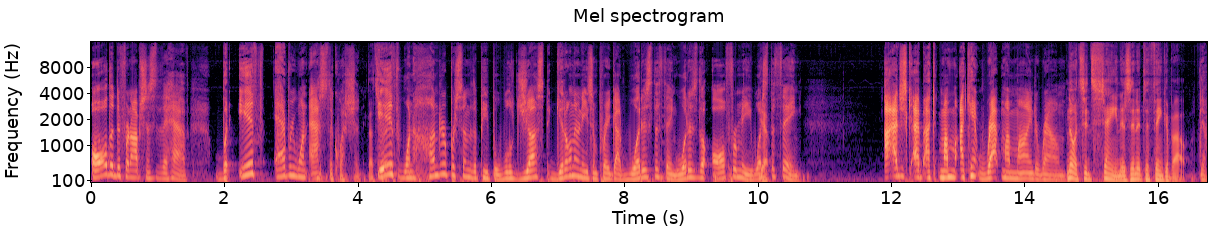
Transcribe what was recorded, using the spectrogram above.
All the different options that they have. But if everyone asks the question, right. if 100% of the people will just get on their knees and pray, God, what is the thing? What is the all for me? What's Yep. the thing? I just I, I, my, I can't wrap my mind around. No, it's insane, isn't it, to think about? Yeah.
